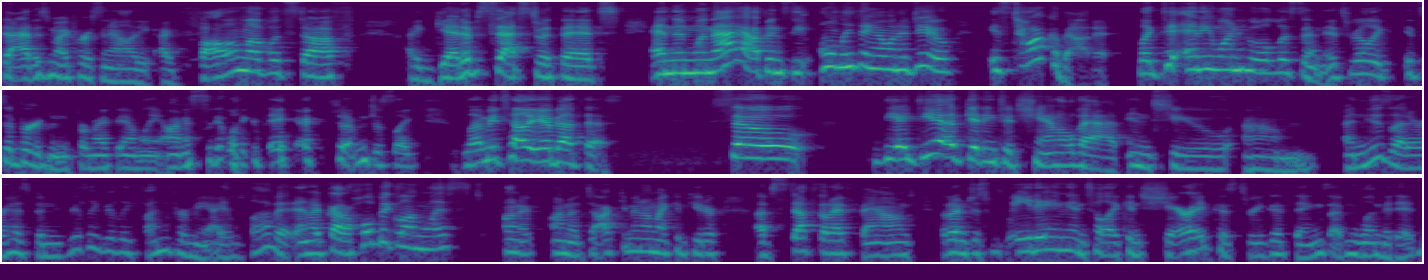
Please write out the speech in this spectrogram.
that is my personality. I fall in love with stuff. I get obsessed with it. And then when that happens, the only thing I want to do is talk about it. Like to anyone who will listen. It's really, it's a burden for my family, honestly. Like they, I'm just like, let me tell you about this. So the idea of getting to channel that into um, a newsletter has been really really fun for me i love it and i've got a whole big long list on a, on a document on my computer of stuff that i've found that i'm just waiting until i can share it because three good things i'm limited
